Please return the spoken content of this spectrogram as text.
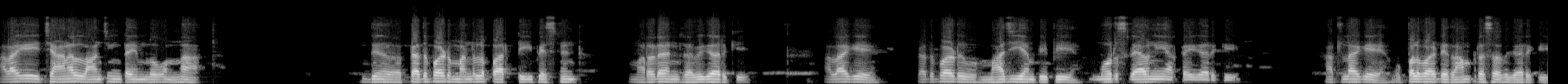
అలాగే ఈ ఛానల్ లాంచింగ్ టైంలో ఉన్న పెదపాడు మండల పార్టీ ప్రెసిడెంట్ మరడాని రవి గారికి అలాగే పెదపాడు మాజీ ఎంపీపీ మోరు శ్రావణి అక్కయ్య గారికి అట్లాగే ఉప్పలపాటి రాంప్రసాద్ గారికి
